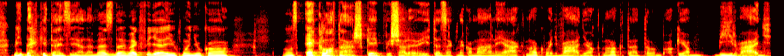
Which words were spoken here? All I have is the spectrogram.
mindenkit ez jellemez, de megfigyeljük mondjuk a, az eklatás képviselőit ezeknek a mániáknak, vagy vágyaknak, tehát a, aki a bírvágy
